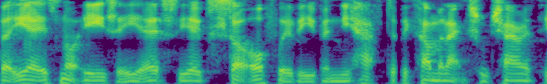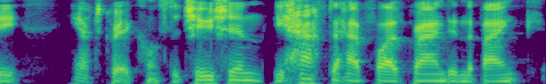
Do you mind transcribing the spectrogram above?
But yeah, it's not easy. It's, you know, to start off with, even you have to become an actual charity. You have to create a constitution. You have to have five grand in the bank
